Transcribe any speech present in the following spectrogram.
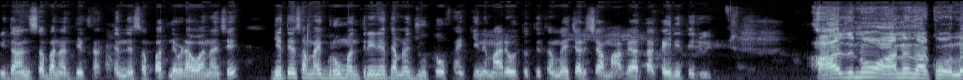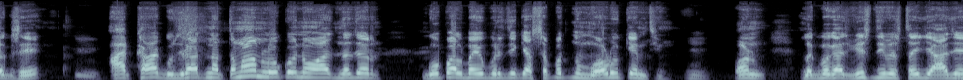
વિધાનસભાના અધ્યક્ષ તેમને શપથ લેવડાવવાના છે. જે તે સમયે ગૃહમંત્રીને તેમણે જૂતો ફેંકીને માર્યો હતો. તે સમયે ચર્ચામાં આવ્યા હતા. કઈ રીતે જોયું? આજનો આનંદ આખો અલગ છે. આખા ગુજરાતના તમામ લોકોનો આજ નજર ગોપાલભાઈ ઉપર છે કે આ શપથનું મોડું કેમ થયું? પણ લગભગ આજ વીસ દિવસ થઈ ગયા આજે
